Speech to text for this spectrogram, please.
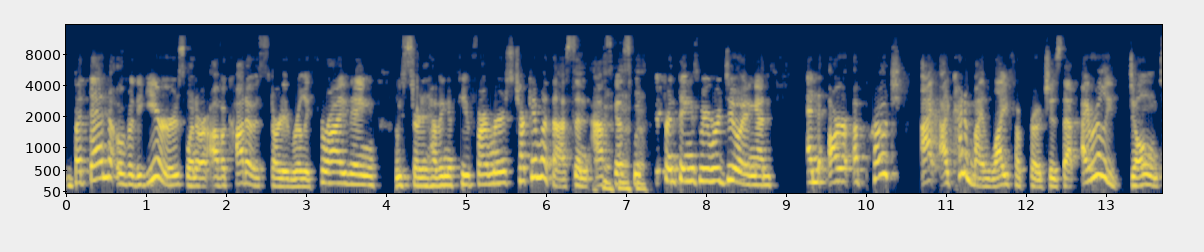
But then over the years, when our avocados started really thriving, we started having a few farmers check in with us and ask us what different things we were doing. And and our approach, I, I kind of my life approach is that I really don't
